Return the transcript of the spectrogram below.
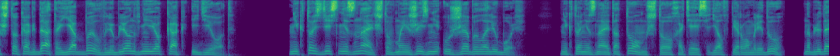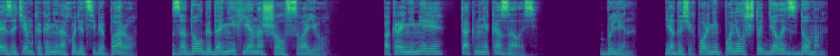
что когда-то я был влюблен в нее как идиот. Никто здесь не знает, что в моей жизни уже была любовь. Никто не знает о том, что, хотя я сидел в первом ряду, наблюдая за тем, как они находят себе пару, задолго до них я нашел свою. По крайней мере, так мне казалось. Блин, я до сих пор не понял, что делать с домом.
